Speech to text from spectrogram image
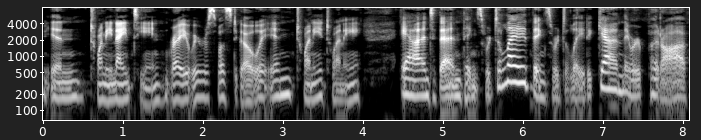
in 2019, right? We were supposed to go in 2020. And then things were delayed, things were delayed again, they were put off.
